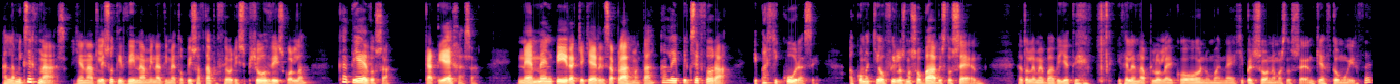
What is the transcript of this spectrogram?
αλλά μην ξεχνάς, για να αντλήσω τη δύναμη να αντιμετωπίσω αυτά που θεωρείς πιο δύσκολα, κάτι έδωσα, κάτι έχασα. Ναι, μεν πήρα και κέρδισα πράγματα, αλλά υπήρξε φθορά. Υπάρχει κούραση. Ακόμα και ο φίλος μας ο Μπάμπης στο ΣΕΡΝ, θα το λέμε Μπάμπη γιατί ήθελε ένα απλό λαϊκό όνομα να έχει περσόνα μας στο ΣΕΡΝ και αυτό μου ήρθε,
